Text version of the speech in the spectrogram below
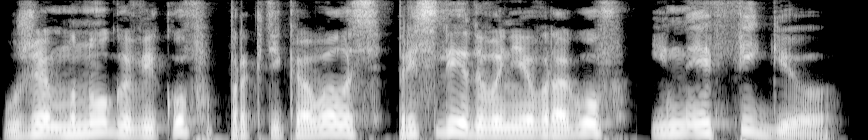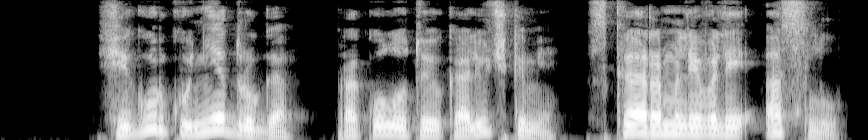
уже много веков практиковалось преследование врагов effigio. Фигурку недруга проколотую колючками, скармливали ослу.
